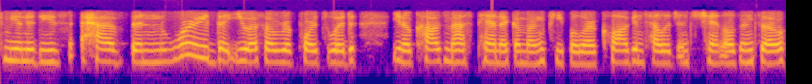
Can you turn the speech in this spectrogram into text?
communities have been worried that UFO reports would, you know, cause mass panic among people or clog intelligence channels. And so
